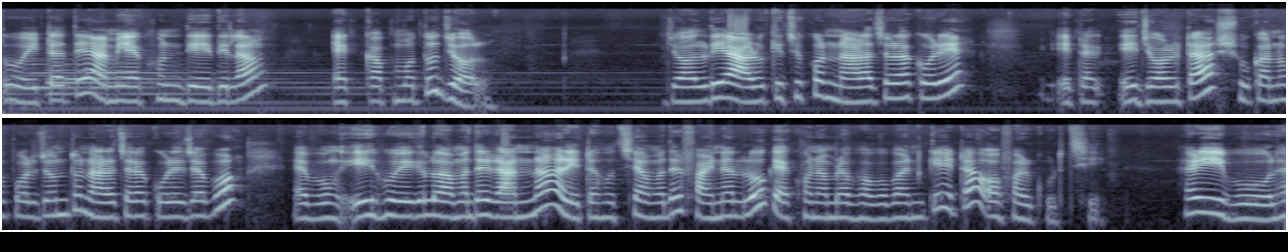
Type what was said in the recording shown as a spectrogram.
তো এটাতে আমি এখন দিয়ে দিলাম এক কাপ মতো জল। জল দিয়ে আরও কিছুক্ষণ নাড়াচড়া করে এটা, এই জলটা শুকানো পর্যন্ত নাড়াচাড়া করে যাব এবং এই হয়ে গেল আমাদের রান্না আর এটা হচ্ছে আমাদের ফাইনাল লোক এখন আমরা ভগবানকে এটা অফার করছি। হরি বল, হরি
